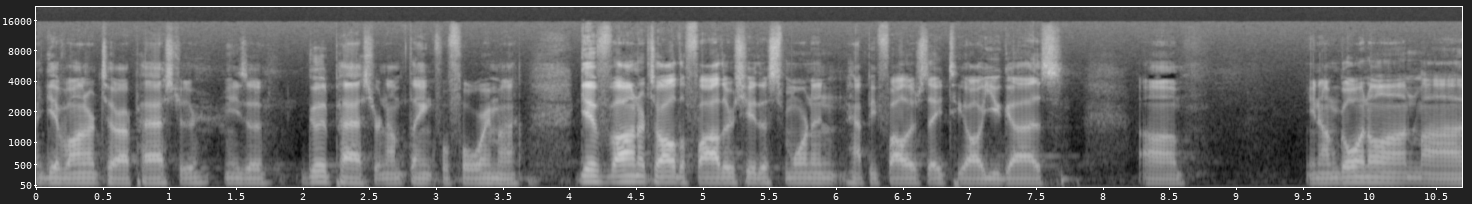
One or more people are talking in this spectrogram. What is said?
I give honor to our pastor. He's a good pastor, and I'm thankful for him. I give honor to all the fathers here this morning. Happy Father's Day to all you guys. Um, you know, I'm going on my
